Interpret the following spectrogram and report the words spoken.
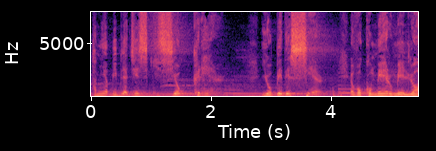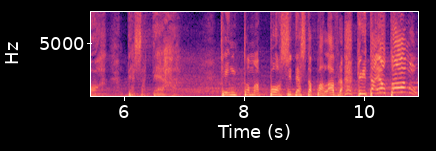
A minha Bíblia diz que se eu crer e obedecer, eu vou comer o melhor dessa terra. Quem toma posse desta palavra, grita: Eu tomo.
